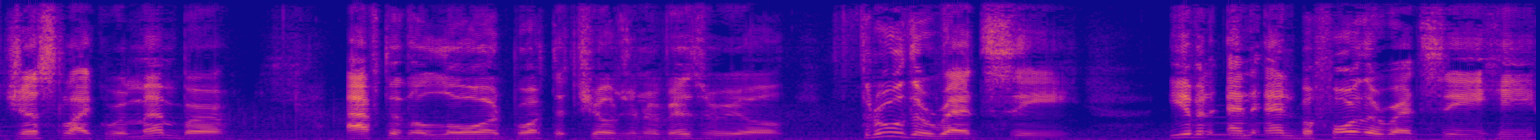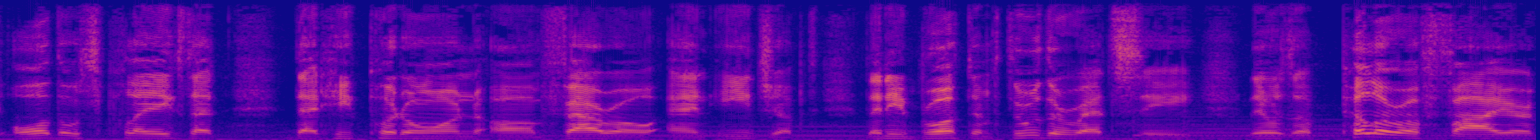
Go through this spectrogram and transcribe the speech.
Just like remember, after the Lord brought the children of Israel through the Red Sea, even and and before the Red Sea, he all those plagues that that he put on um, Pharaoh and Egypt, that he brought them through the Red Sea. There was a pillar of fire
